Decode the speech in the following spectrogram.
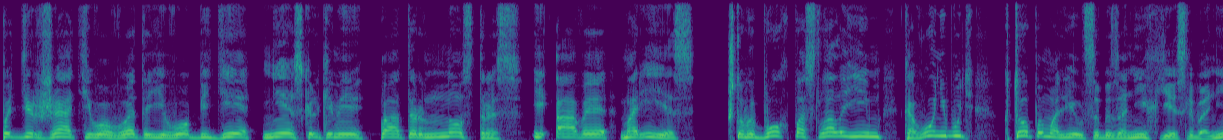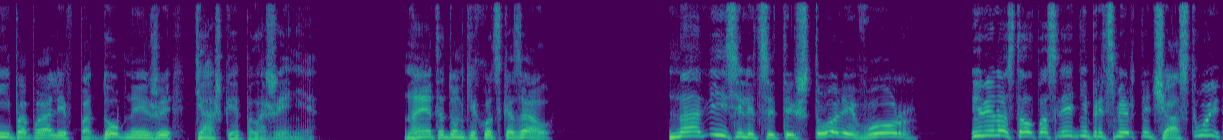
поддержать его в этой его беде несколькими «Патер Нострес» и «Аве Мариес», чтобы Бог послал им кого-нибудь, кто помолился бы за них, если бы они попали в подобное же тяжкое положение. На это Дон Кихот сказал, «На виселице ты, что ли, вор? Или настал последний предсмертный час твой,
